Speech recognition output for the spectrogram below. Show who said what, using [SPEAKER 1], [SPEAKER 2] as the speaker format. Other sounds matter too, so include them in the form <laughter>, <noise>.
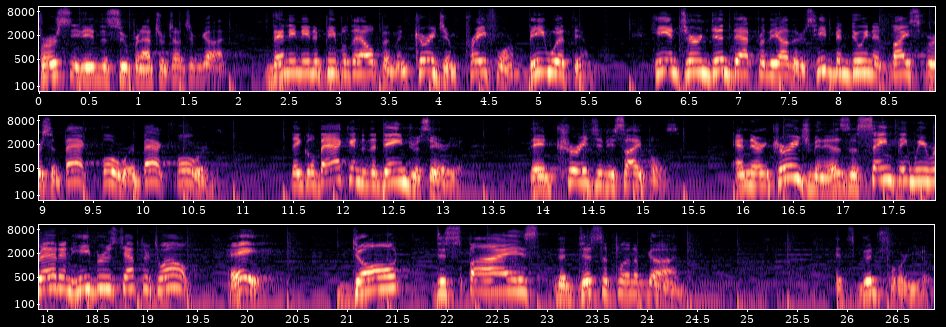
[SPEAKER 1] First, he needed the supernatural touch of God. Then he needed people to help him, encourage him, pray for him, be with him. He in turn did that for the others. He'd been doing it vice versa, back forward, back forward. They go back into the dangerous area. They encourage the disciples. And their encouragement is the same thing we read in Hebrews chapter 12. Hey, don't despise the discipline of God. It's good for you.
